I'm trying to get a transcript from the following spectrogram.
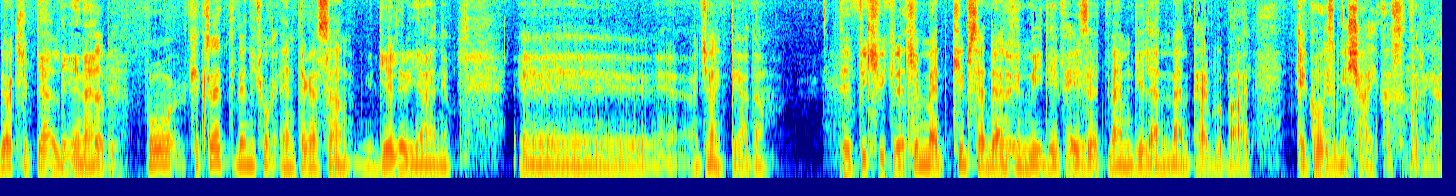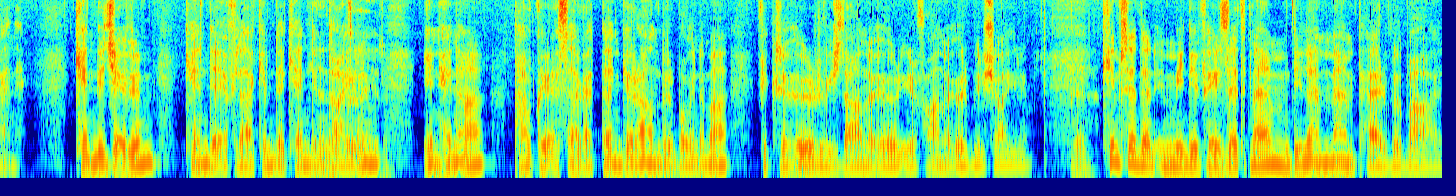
dörtlük geldi yine. Tabii. Bu Fikret beni çok enteresan gelir yani. E, acayip bir adam. Tevfik Fikret. Kime, kimseden ümidi feyz etmem, dilenmem perbubal. Egoizmin şahikasıdır yani. Kendi cevrim, kendi eflakimde kendim tahirim. İnhena, tavkı esaretten gerandır boynuma. Fikri hür, vicdanı hür, irfanı hür bir şairim. Evet. Kimseden ümidi feyz etmem, dilenmem pervibal.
